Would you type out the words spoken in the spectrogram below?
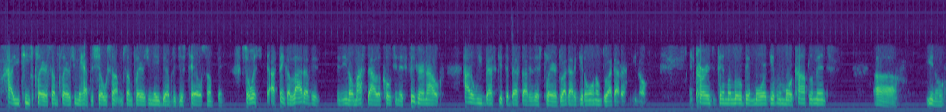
how you teach players. Some players you may have to show something. Some players you may be able to just tell something. So it's. I think a lot of it, is, you know, my style of coaching is figuring out how do we best get the best out of this player. Do I got to get on them? Do I got to, you know, encourage them a little bit more, give them more compliments? Uh, you know,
